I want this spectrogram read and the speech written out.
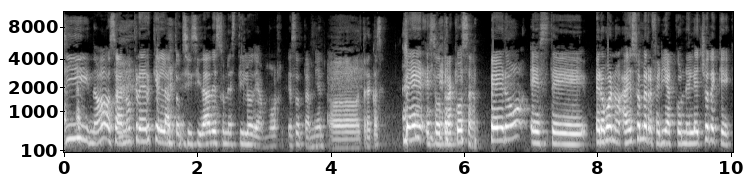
Sí, ¿no? O sea, no creer que la toxicidad es un estilo de amor, eso también. Otra cosa. Es otra cosa. Pero, este, pero bueno, a eso me refería, con el hecho de que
